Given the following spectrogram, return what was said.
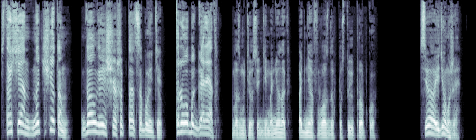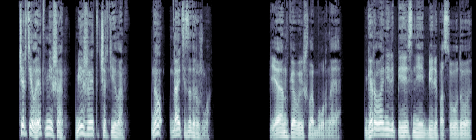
«Стасян, ну чё там? Долго еще шептаться будете? Трубы горят!» — возмутился демонёнок, подняв в воздух пустую пробку. «Все, идем уже. Чертила — это Миша, Миша — это чертила. Ну, дайте за дружбу». Пьянка вышла бурная. Горланили песни, били посуду.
